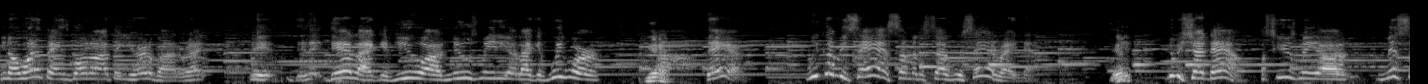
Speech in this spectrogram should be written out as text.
You know, one of the things going on, I think you heard about it, right? They, they, they're like, if you are news media, like if we were Yeah. there, we could be saying some of the stuff we're saying right now. Yeah. You, you'll be shut down. Excuse me, uh, mis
